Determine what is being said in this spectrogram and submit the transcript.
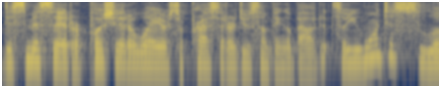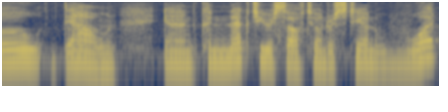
dismiss it or push it away or suppress it or do something about it. So you want to slow down and connect to yourself to understand what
